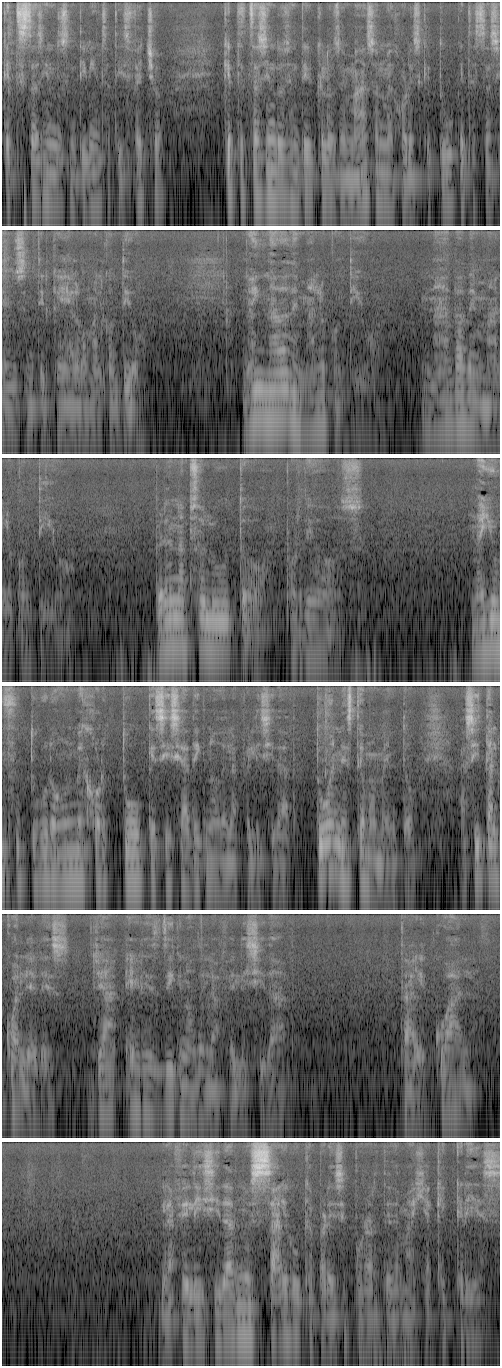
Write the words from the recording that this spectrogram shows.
que te está haciendo sentir insatisfecho, que te está haciendo sentir que los demás son mejores que tú, que te está haciendo sentir que hay algo mal contigo. No hay nada de malo contigo nada de malo contigo. Pero en absoluto, por Dios, no hay un futuro, un mejor tú que sí sea digno de la felicidad. Tú en este momento, así tal cual eres, ya eres digno de la felicidad. Tal cual. La felicidad no es algo que aparece por arte de magia. ¿Qué crees?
